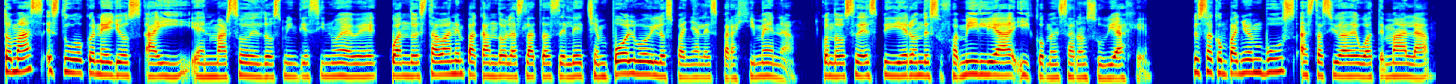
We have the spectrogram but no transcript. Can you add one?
Tomás estuvo con ellos ahí en marzo del 2019, cuando estaban empacando las latas de leche en polvo y los pañales para Jimena, cuando se despidieron de su familia y comenzaron su viaje. Los acompañó en bus hasta Ciudad de Guatemala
